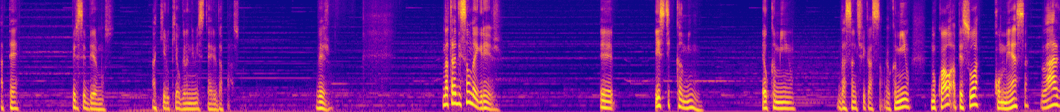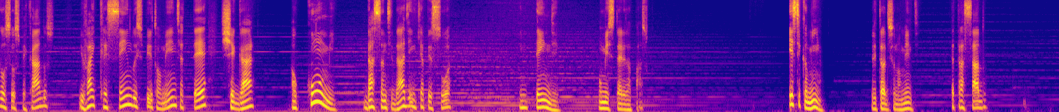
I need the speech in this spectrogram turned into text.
até percebermos aquilo que é o grande mistério da Páscoa. Vejam, na tradição da igreja, é, este caminho é o caminho da santificação. É o caminho no qual a pessoa começa, larga os seus pecados e vai crescendo espiritualmente até chegar ao cume da santidade em que a pessoa entende o mistério da Páscoa. Este caminho, ele tradicionalmente é traçado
